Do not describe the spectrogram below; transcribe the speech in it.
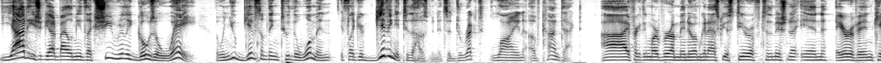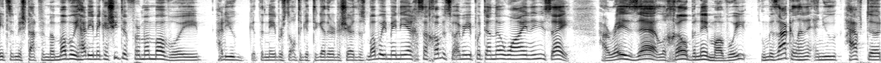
Yad Isha Yad Baila means like she really goes away. That When you give something to the woman, it's like you're giving it to the husband. It's a direct line of contact. I forgetting more minu. I'm going to ask you a steer to the Mishnah in Erevin. Kate said Mishtat from Mamavoi. How do you make a shita from Mamavoi? How do you get the neighbors all to get together to share this mavoi? So I mean, you put down the wine and you say, and you have to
